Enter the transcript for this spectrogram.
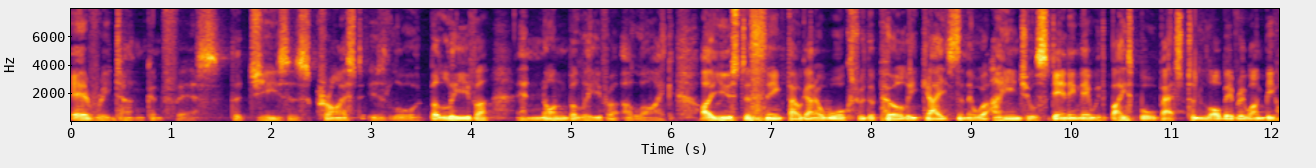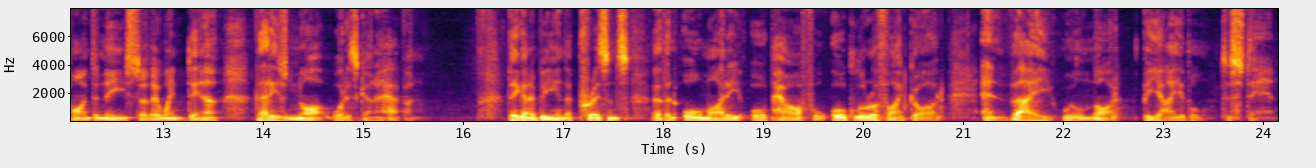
every tongue confess that Jesus Christ is Lord, believer and non believer alike. I used to think they were going to walk through the pearly gates and there were angels standing there with baseball bats to lob everyone behind the knees so they went down. That is not what is going to happen. They're going to be in the presence of an almighty, all powerful, all glorified God, and they will not be able to stand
